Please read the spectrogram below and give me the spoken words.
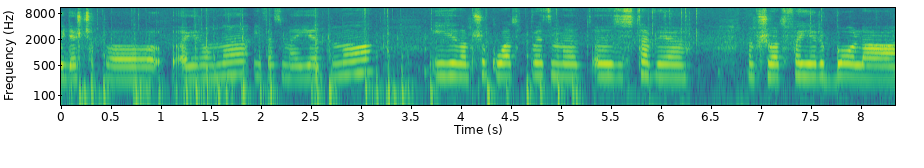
Pójdę jeszcze po Irona i wezmę jedno i na przykład wezmę, e, zostawię na przykład Firebola.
